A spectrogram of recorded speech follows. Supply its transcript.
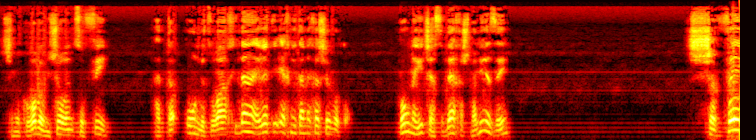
שמקורו במישור אינסופי הטעון בצורה אחידה, הראיתי איך ניתן לחשב אותו. בואו נגיד שהשדה החשמלי הזה שווה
